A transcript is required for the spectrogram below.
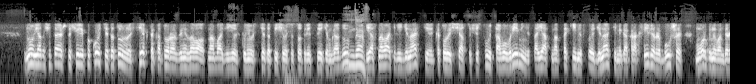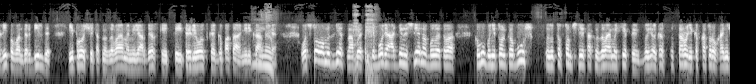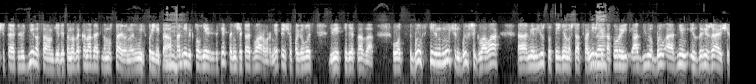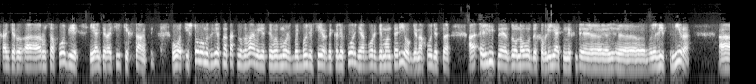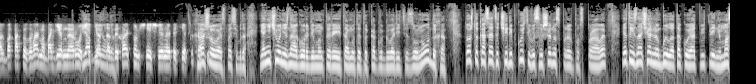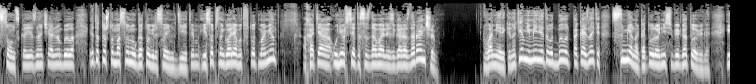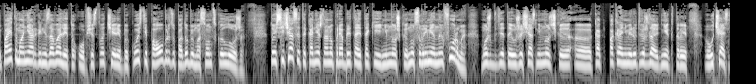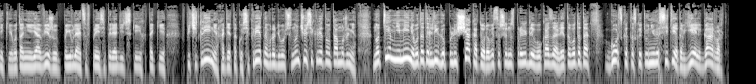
Ну, я считаю, что «Череп и кости» — это тоже секта, которая организовалась на базе Ельского университета в 1833 году. Да. И основатели династии, которые сейчас существуют того времени, стоят над такими э, династиями, как Рокфеллеры, Буши, Морганы, Вандерлипы, Вандербильды и прочие так называемая миллиардерская и триллионская гопота американская. Да. Вот что вам известно об этом? Тем более один из членов был этого клуба не только Буш, э, в том числе так называемые секты, э, сторонников которых они считают людьми на самом деле, это на законодательном уставе у них принято, а остальными, кто вне этой секты, они считают варварами. Это еще повелось 200 лет назад. Вот. Был Стивен Мнучин, бывший глава Минюста Соединенных Штатов Америки, да. который один, был одним из заряжающих антирусофобии и антироссийских санкций. Вот. И что вам известно так называемое, если вы, может быть, были в Северной Калифорнии, о городе Монтерио, где находится а, элитная зона отдыха влиятельных э, э, лиц мира – а, так называемая богемная роща, Я где понял, отдыхать, да. в том числе и члены этой секты. Хорошо, Вась, спасибо, да. Я ничего не знаю о городе Монтерей, там вот это, как вы говорите, зона отдыха. То, что касается череп кости, вы совершенно справы. Это изначально было такое ответвление масонское изначально было. Это то, что масоны уготовили своим детям. И, собственно говоря, вот в тот момент, хотя университеты создавались гораздо раньше, в Америке. Но, тем не менее, это вот была такая, знаете, смена, которую они себе готовили. И поэтому они организовали это общество «Череп и кости» по образу, подобию масонской ложи. То есть сейчас это, конечно, оно приобретает такие немножко, ну, современные формы. Может быть, это уже сейчас немножечко, э, как, по крайней мере, утверждают некоторые участники, вот они, я вижу, появляются в прессе периодически их такие впечатления, хотя это такое секретное вроде бы общество, но ничего секретного там уже нет. Но, тем не менее, вот эта Лига Плюща, которая вы совершенно справедливо указали. Это вот это горстка, так сказать, университетов, Ель, Гарвард,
